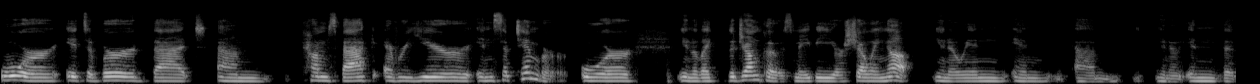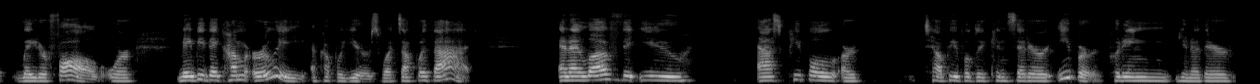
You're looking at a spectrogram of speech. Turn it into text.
Or it's a bird that um, comes back every year in September, or, you know, like the Juncos maybe are showing up, you know, in, in, um, you know, in the later fall, or maybe they come early a couple years. What's up with that? And I love that you ask people or tell people to consider eBird, putting you know their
